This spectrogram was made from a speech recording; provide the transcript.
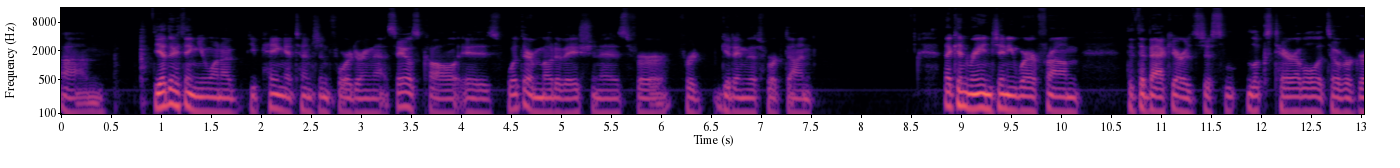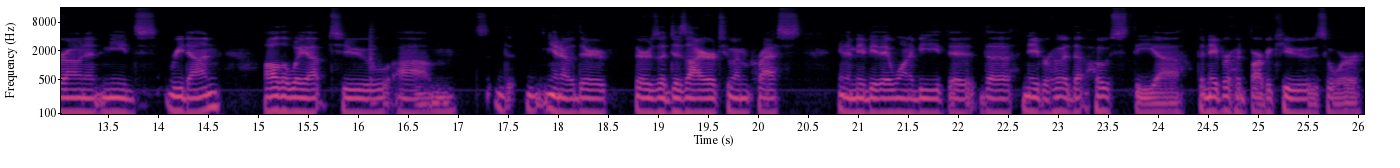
Um, the other thing you want to be paying attention for during that sales call is what their motivation is for for getting this work done. That can range anywhere from that the backyard just looks terrible, it's overgrown, and it needs redone, all the way up to um, you know there there's a desire to impress you know maybe they want to be the the neighborhood that hosts the uh, the neighborhood barbecues or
